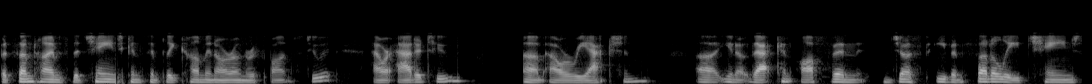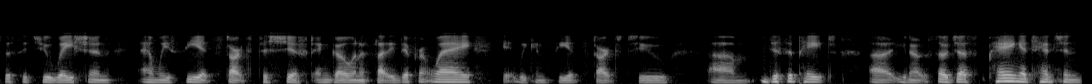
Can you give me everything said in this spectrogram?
but sometimes the change can simply come in our own response to it, our attitude, um, our reactions, uh, you know, that can often just even subtly change the situation and we see it start to shift and go in a slightly different way. It, we can see it start to um, dissipate. Uh, you know, so just paying attention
